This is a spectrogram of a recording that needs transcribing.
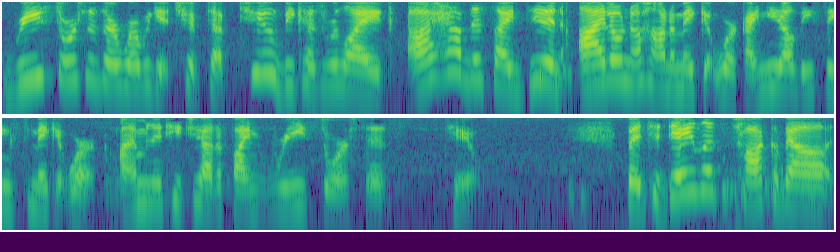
Resources are where we get tripped up too because we're like, I have this idea and I don't know how to make it work. I need all these things to make it work. I'm going to teach you how to find resources too. But today, let's talk about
